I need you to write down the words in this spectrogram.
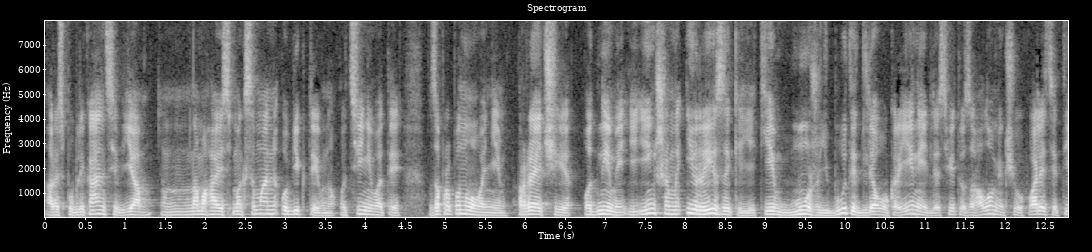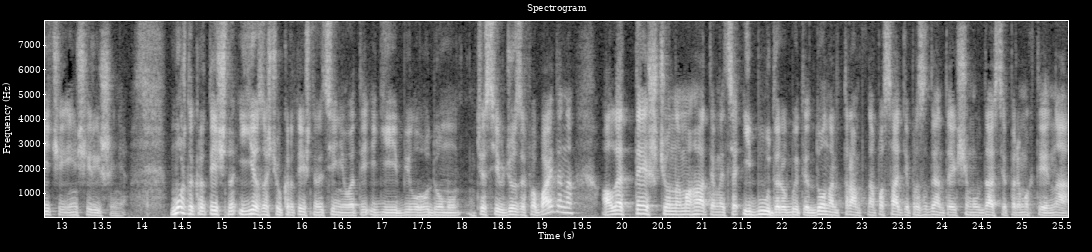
республіканців. Я намагаюся максимально об'єктивно оцінювати запропоновані речі одними і іншими, і ризики, які можуть бути для України і для світу загалом, якщо ухваляться ті чи інші рішення. Можна критично і є за що критично оцінювати і дії Білого Дому часів Джозефа Байдена, але те, що намагатиметься і буде робити Дональд Трамп на посаді президента, якщо йому вдасться перемогти на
